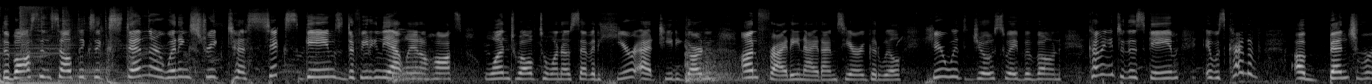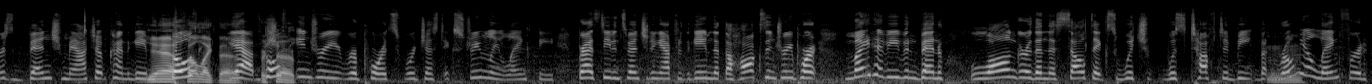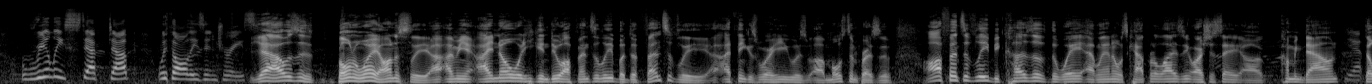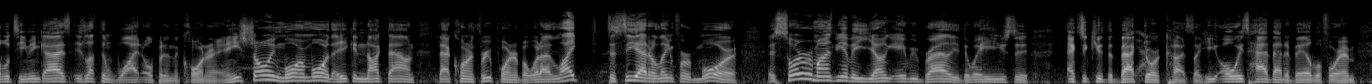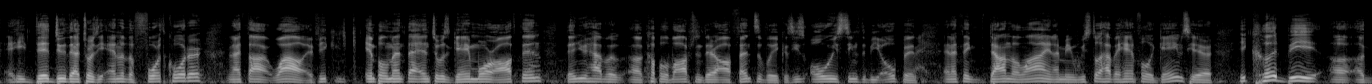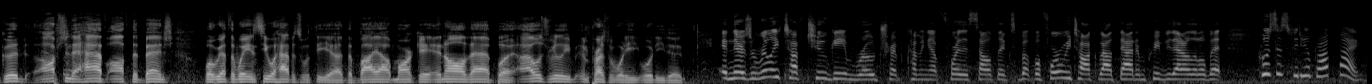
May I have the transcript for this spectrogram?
The Boston Celtics extend their winning streak to six games, defeating the Atlanta Hawks 112 to 107 here at TD Garden on Friday night. I'm Sierra Goodwill here with Josue Pavone. Coming into this game, it was kind of a bench versus bench matchup kind of game. Yeah, both, felt like that, Yeah, both sure. injury reports were just extremely lengthy. Brad Stevens mentioning after the game that the Hawks injury report might have even been longer than the Celtics, which was tough to beat. But Romeo Langford really stepped up with all these injuries. Yeah, I was blown away, honestly. I, I mean, I know what he can do offensively, but defensively, I I think is where he was uh, most impressive. Offensively, because of the way Atlanta was capitalizing, or I should say, uh, coming down, Yep. double teaming guys, he's left them wide open in the corner, and he's showing more and more that he can knock down that corner three pointer. But what I like to see out of Langford more, it sort of reminds me of a young Avery Bradley, the way he used to execute the backdoor cuts. Like he always had that available for him, and he did do that towards the end of the fourth quarter. And I thought, wow, if he can implement that into his game more often, then you have a, a couple of options there offensively because he's always seems to be open. And I think down the line, I mean, we still have a handful of games here. He could be a, a good option to have off the bench. But we have to wait and see what happens with the uh, the buyout market and all that. But I was really impressed with what he what he did. And there's a really tough two game road trip coming up for the Celtics. But before we talk about that and preview that a little bit, who's this video brought by?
